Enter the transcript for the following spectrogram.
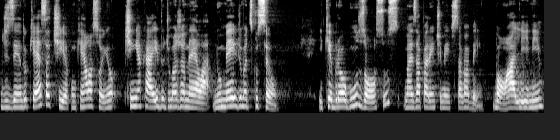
dizendo que essa tia com quem ela sonhou tinha caído de uma janela no meio de uma discussão e quebrou alguns ossos, mas aparentemente estava bem. Bom, a Aline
